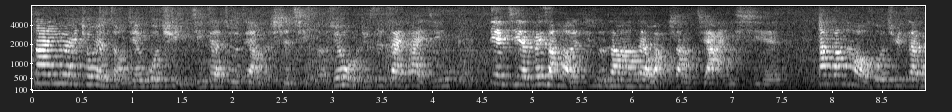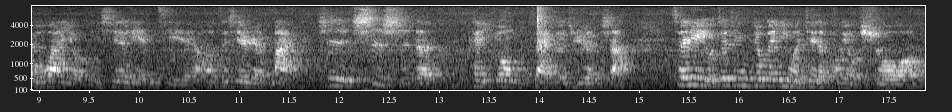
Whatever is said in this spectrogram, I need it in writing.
那因为邱元总监过去已经在做这样的事情了，所以我们就是在他已经奠基的非常好的基础上，要再往上加一些。那刚好过去在国外有一些连接，然后这些人脉是适时的可以用在歌剧院上。所以我最近就跟艺文界的朋友说，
